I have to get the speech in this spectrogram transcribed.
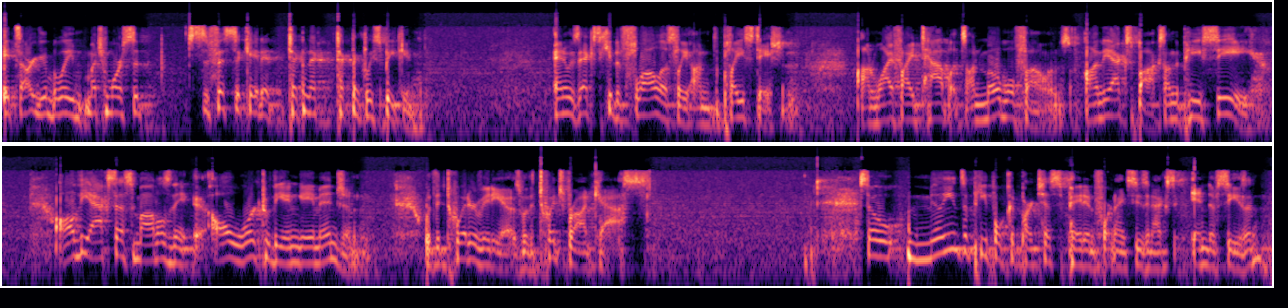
it's arguably much more sophisticated, technically speaking. And it was executed flawlessly on the PlayStation, on Wi Fi tablets, on mobile phones, on the Xbox, on the PC. All the access models, they all worked with the in game engine, with the Twitter videos, with the Twitch broadcasts. So millions of people could participate in Fortnite Season X end of season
